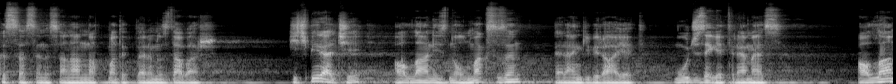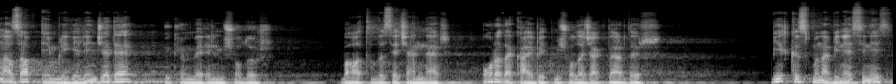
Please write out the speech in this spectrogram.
kıssasını sana anlatmadıklarımız da var. Hiçbir elçi Allah'ın izni olmaksızın herhangi bir ayet, mucize getiremez. Allah'ın azap emri gelince de hüküm verilmiş olur. Batılı seçenler orada kaybetmiş olacaklardır. Bir kısmına binesiniz,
